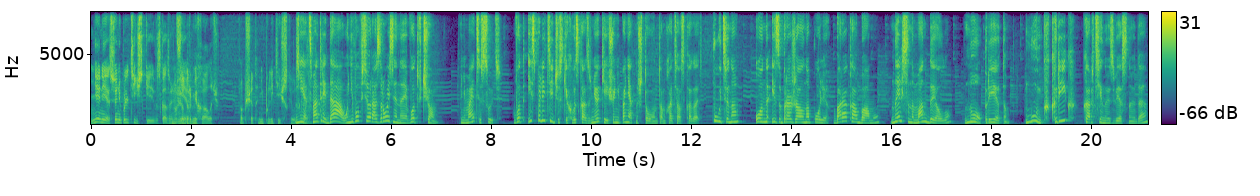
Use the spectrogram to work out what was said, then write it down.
Не-не, все не политические высказывания. Ну, не. Федор Михайлович. Вообще-то не политическое Нет, высказывание. смотри, да, у него все разрозненное. Вот в чем. Понимаете суть? Вот из политических высказываний, окей, еще непонятно, что он там хотел сказать. Путина он изображал на поле, Барака Обаму, Нельсона Манделлу, но при этом Мунк Крик, картину известную, да,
